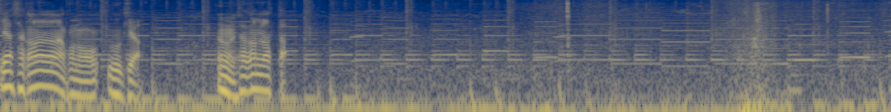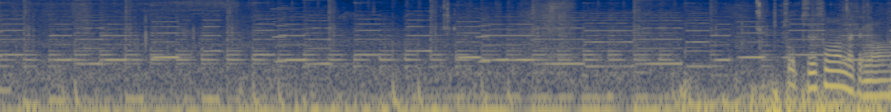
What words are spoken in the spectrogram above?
いや魚だなこの動きは。うん魚だった。ちょっと強そうなんだけどな。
